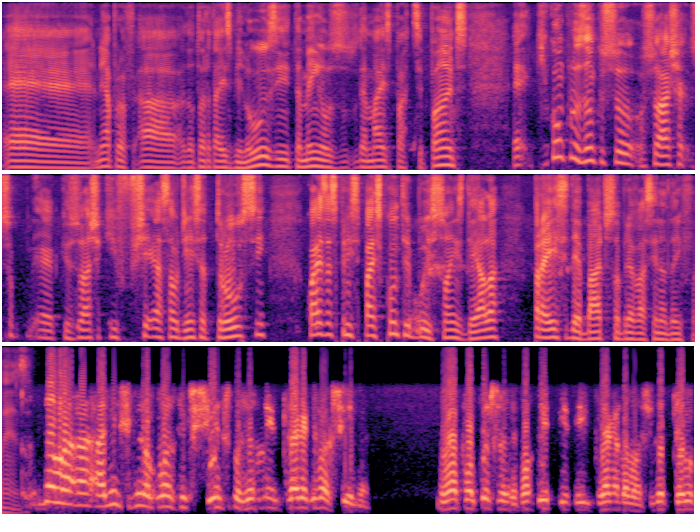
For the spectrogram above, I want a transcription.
É, né, a, prof, a, a doutora Thais Miluzzi e também os demais participantes. É, que conclusão que o senhor, o senhor acha, é, que o senhor acha que essa audiência trouxe? Quais as principais contribuições dela para esse debate sobre a vacina da influenza? Não, ali se viram algumas deficiências, por exemplo, na entrega de vacina. Não é faltou de, de, de entrega da vacina pelo,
